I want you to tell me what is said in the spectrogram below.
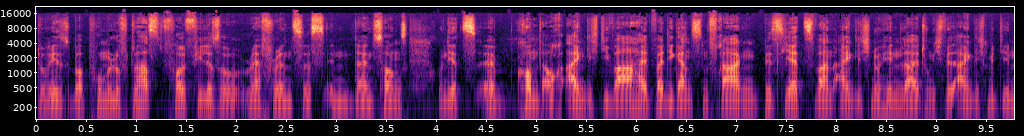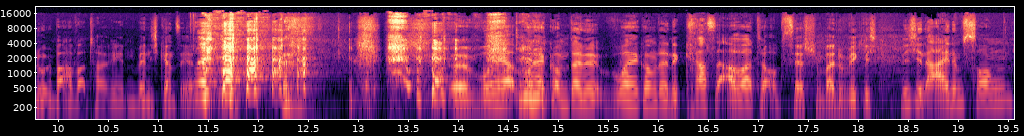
du redest über Pummeluft, du hast voll viele so References in deinen Songs und jetzt äh, kommt auch eigentlich die Wahrheit, weil die ganzen Fragen bis jetzt waren eigentlich nur Hinleitung. Ich will eigentlich mit dir nur über Avatar reden, wenn ich ganz ehrlich bin. äh, woher, woher, kommt deine, woher kommt deine krasse Avatar-Obsession? Weil du wirklich nicht in einem Song,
